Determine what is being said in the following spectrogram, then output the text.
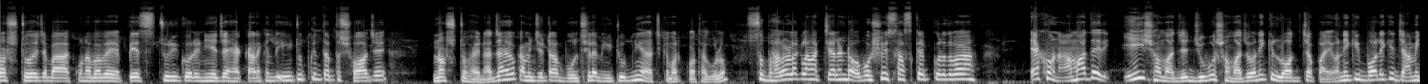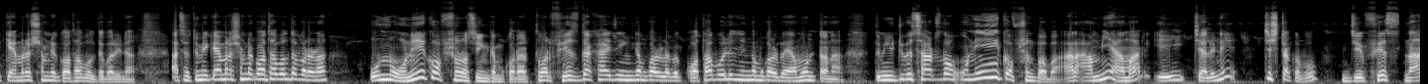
নষ্ট হয়ে যায় বা কোনোভাবে পেজ চুরি করে নিয়ে যায় হ্যাকার কিন্তু ইউটিউব কিন্তু এত সহজে নষ্ট হয় না। যাই হোক, আমি যেটা বলছিলাম ইউটিউব নিয়ে, আজকে আমার কথাগুলো। সো ভালো লাগলে আমার চ্যানেলটা অবশ্যই সাবস্ক্রাইব করে দেবা। এখন আমাদের এই সমাজে, যুব সমাজে অনেকে লজ্জা পায়। অনেকেই বলে কি যে, আমি ক্যামেরার সামনে কথা বলতে পারি না। আচ্ছা তুমি ক্যামেরার সামনে কথা বলতে পারো না। অন্য অনেক অপশন আছে ইনকাম করার। তোমার ফেস দেখায় যে ইনকাম করা লাগবে, কথা বলে যে ইনকাম করা লাগবে এমনটা না। তুমি ইউটিউবে সার্চ দাও, অনেক অপশন পাবা। আর আমি আমার এই চ্যানেলে চেষ্টা করব যে ফেস না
